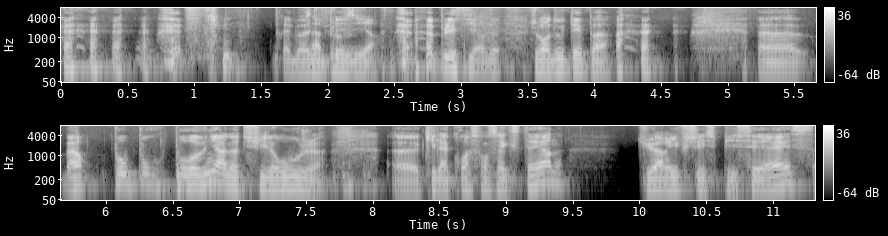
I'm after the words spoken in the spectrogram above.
c'est une très bonne. C'est un chose. plaisir. un plaisir. Je m'en doutais pas. euh, alors pour, pour, pour, revenir à notre fil rouge, euh, qui est la croissance externe, tu arrives chez SPCS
